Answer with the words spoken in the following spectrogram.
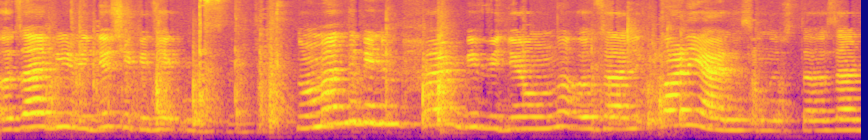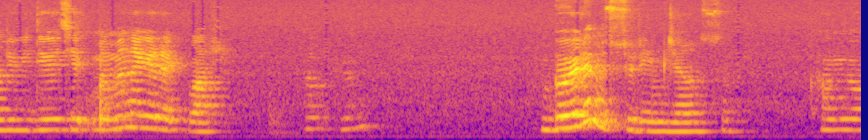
Özel bir video çekecek misin? Normalde benim her bir videomda özellik var yani sonuçta. Özel bir video çekmeme ne gerek var? Böyle mi süreyim Cansu? Kanka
